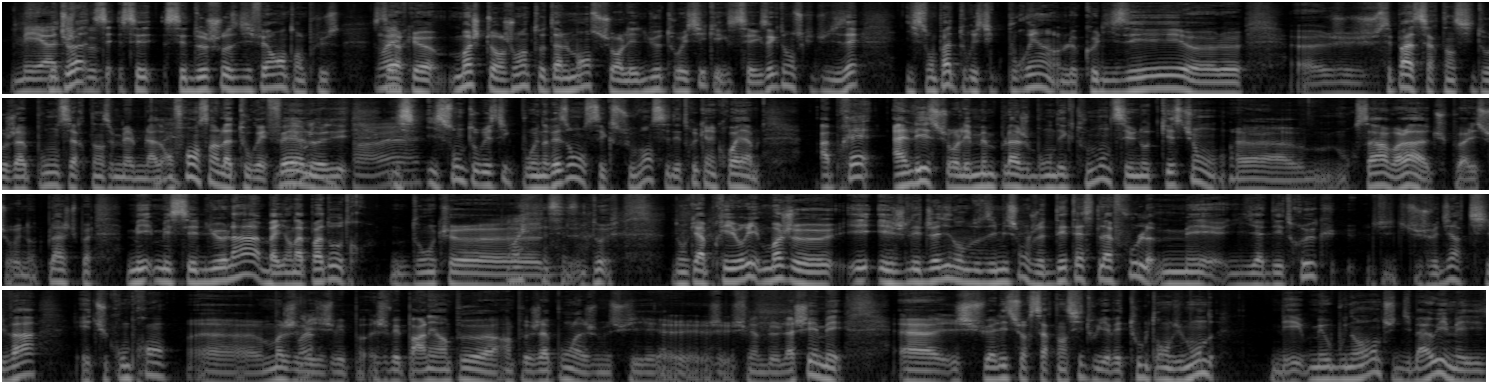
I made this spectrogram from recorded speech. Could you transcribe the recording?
Mais, euh, Mais tu vois, peux- c'est- deux choses différentes en plus. C'est-à-dire que moi, je te rejoins totalement sur les lieux touristiques, et c'est exactement ce que tu disais. Ils sont pas touristiques pour rien. Le Colisée, euh, le, euh, je, je sais pas, certains sites au Japon, certains, même là en France, hein, la Tour Eiffel, oui, ouais, ils sont touristiques pour une raison, c'est que souvent, c'est des trucs incroyables. Après, aller sur les mêmes plages bondées que tout le monde, c'est une autre question. Euh, bon, ça, voilà, tu peux aller sur une autre plage, tu peux... mais, mais ces lieux-là, bah, il y en a pas d'autres. Donc, euh, Ouais, c'est ça. donc, donc, a priori, moi, je, et, et je l'ai déjà dit dans d'autres émissions, je déteste la foule, mais il y a des trucs, je veux dire, t'y vas et tu comprends. Euh, moi, je Voilà. vais, je vais, je vais parler un peu, un peu Japon, là, je me suis, je, je viens de le lâcher, mais euh, je suis allé sur certains sites où il y avait tout le temps du monde, mais, mais au bout d'un moment, tu te dis, bah oui, mais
